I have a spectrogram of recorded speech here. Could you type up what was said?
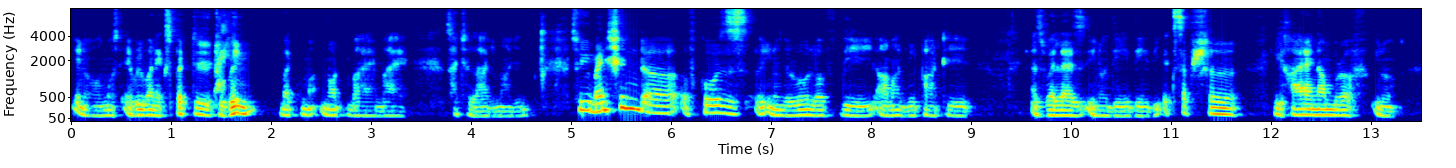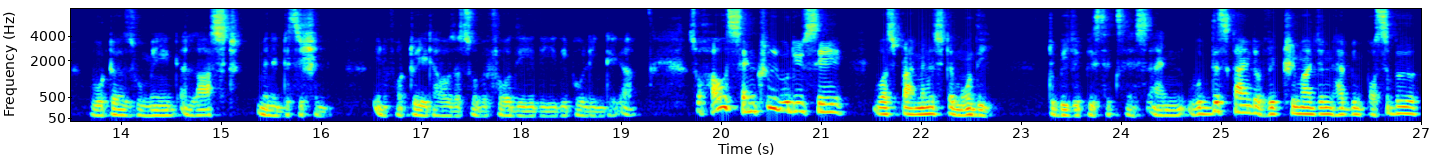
you know almost everyone expected it to win, but not by by such a large margin. So you mentioned, uh, of course, you know the role of the Aam Aadmi Party, as well as you know the the, the exceptionally higher number of you know voters who made a last minute decision, you know, 48 hours or so before the the, the polling day. Uh, so how central would you say? was Prime Minister Modi to BJP's success? And would this kind of victory margin have been possible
